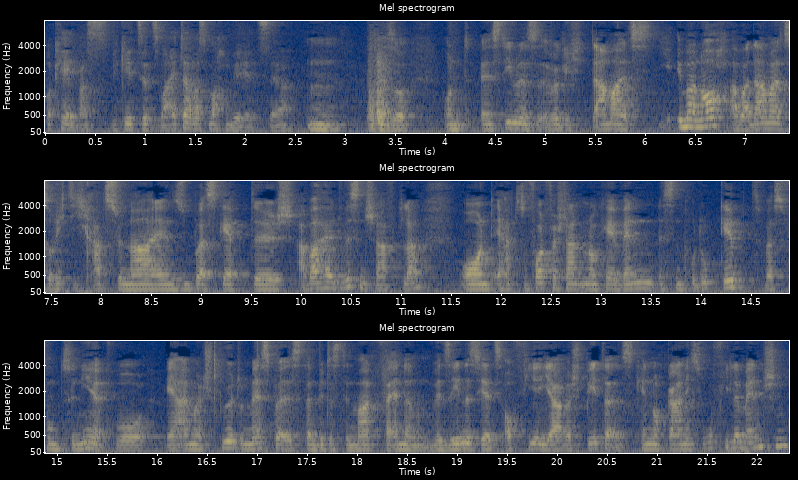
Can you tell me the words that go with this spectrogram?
okay, was, wie geht es jetzt weiter, was machen wir jetzt? Ja? Mhm. Also, und äh, Steven ist wirklich damals, immer noch, aber damals so richtig rational, super skeptisch, aber halt Wissenschaftler. Und er hat sofort verstanden, okay, wenn es ein Produkt gibt, was funktioniert, wo er einmal spürt und messbar ist, dann wird es den Markt verändern. Und wir sehen es jetzt auch vier Jahre später. Es kennen noch gar nicht so viele Menschen.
